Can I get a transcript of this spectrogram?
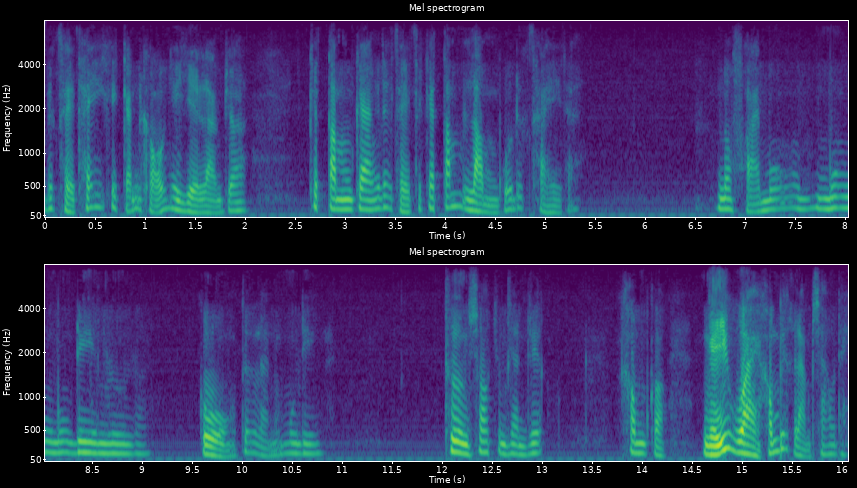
đức thầy thấy cái cảnh khổ như vậy làm cho cái tâm can của đức thầy cái tấm lòng của đức thầy đó, nó phải muốn muốn muốn điên luôn rồi cuồng, tức là nó muốn điên. Thương xót trong danh riết. Không còn, nghĩ hoài không biết làm sao đây.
